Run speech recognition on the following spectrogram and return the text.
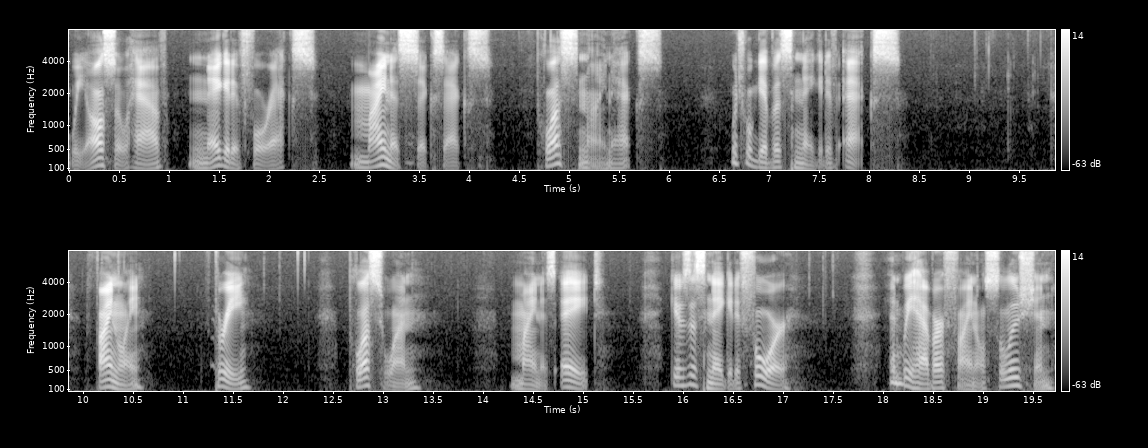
We also have negative 4x minus 6x plus 9x, which will give us negative x. Finally, 3 plus 1 minus 8 gives us negative 4. And we have our final solution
